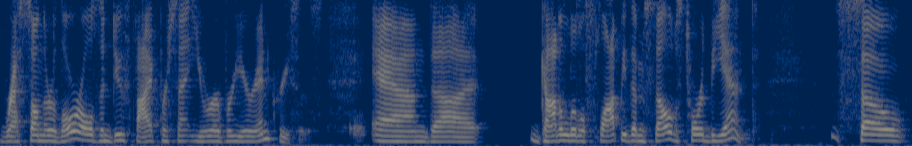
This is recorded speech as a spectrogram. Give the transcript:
rest on their laurels and do five percent year over year increases. And uh, got a little sloppy themselves toward the end. So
